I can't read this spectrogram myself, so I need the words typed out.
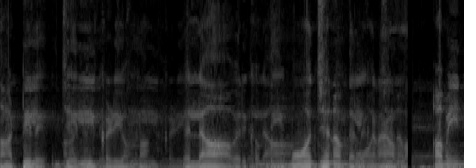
നാട്ടിൽ ജയിലിൽ കഴിയുന്ന എല്ലാവർക്കും നീ മോചനം നൽകണേ അള്ളാഹ് അമീൻ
